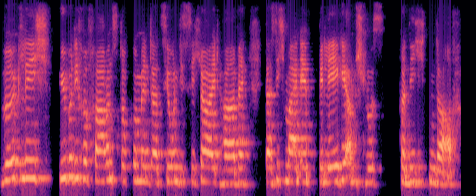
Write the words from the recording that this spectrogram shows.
wirklich über die Verfahrensdokumentation die Sicherheit habe, dass ich meine Belege am Schluss vernichten darf.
